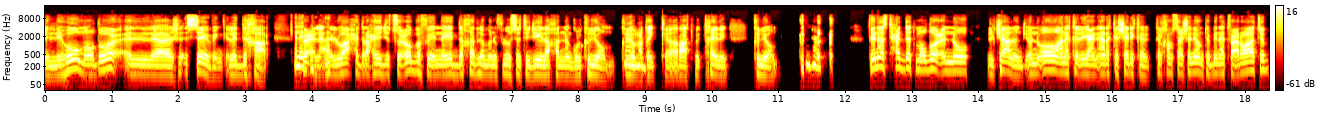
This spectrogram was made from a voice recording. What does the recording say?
اللي هو موضوع ال saving الادخار فعلا. الواحد راح يجد صعوبه في إنه يدخر لما فلوسه تجي له خلينا نقول كل يوم كل يوم. أعطيك راتبك تخيلي كل يوم. في ناس تحدث موضوع إنه ال challenge إنه أوه أنا كل يعني أنا كشركة كل 15 يوم تبين أدفع رواتب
